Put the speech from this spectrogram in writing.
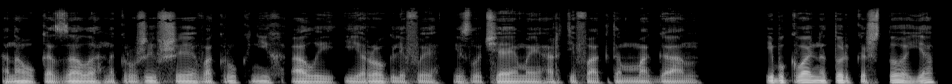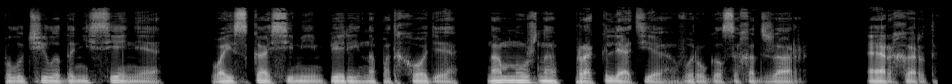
Она указала на кружившие вокруг них алые иероглифы, излучаемые артефактом Маган. И буквально только что я получила донесение. Войска семи империй на подходе. Нам нужно проклятие, выругался Хаджар. Эрхард,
